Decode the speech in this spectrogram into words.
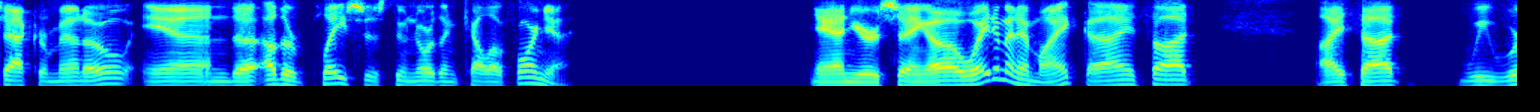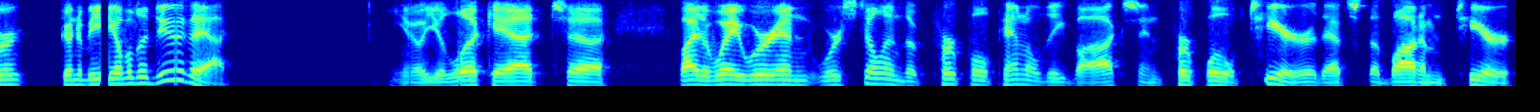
Sacramento, and uh, other places through Northern California. And you're saying, "Oh, wait a minute, Mike. I thought, I thought we weren't going to be able to do that." You know, you look at. Uh, by the way, we're in. We're still in the purple penalty box and purple tier. That's the bottom tier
